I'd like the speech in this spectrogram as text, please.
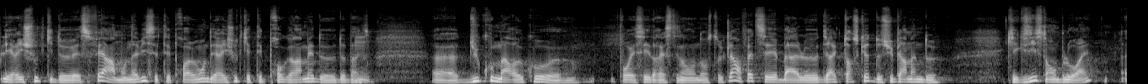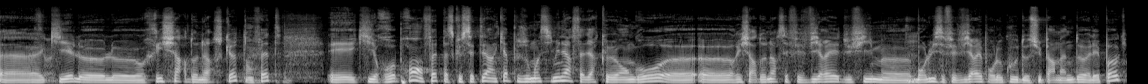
les reshoots qui devaient se faire. À mon avis, c'était probablement des reshoots qui étaient programmés de, de Mm. base. Euh, du coup, Marocco, euh, pour essayer de rester dans, dans ce truc-là, en fait, c'est bah, le director's cut de Superman 2 qui existe en Blu-ray, euh, qui est le, le Richard Donner's Cut en fait, et qui reprend en fait parce que c'était un cas plus ou moins similaire, c'est-à-dire que en gros euh, euh, Richard Donner s'est fait virer du film, euh, bon lui s'est fait virer pour le coup de Superman 2 à l'époque,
